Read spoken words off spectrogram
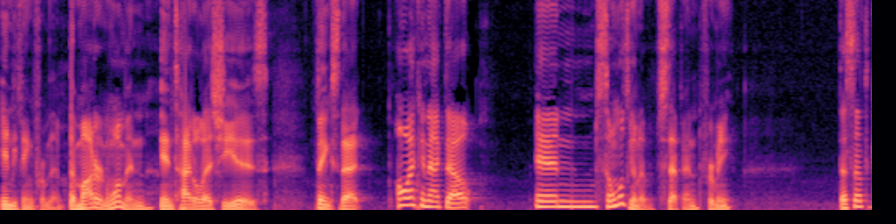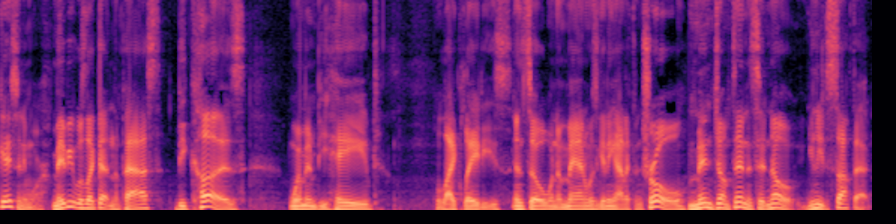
anything from them. The modern woman, entitled as she is, thinks that, oh, I can act out and someone's to step in for me. That's not the case anymore. Maybe it was like that in the past because women behaved like ladies. And so when a man was getting out of control, men jumped in and said, No, you need to stop that.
